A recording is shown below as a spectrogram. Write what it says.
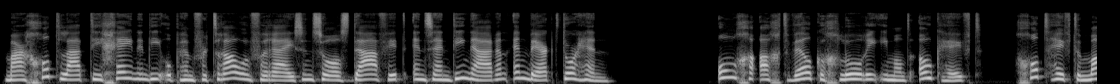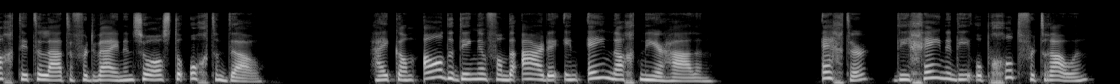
Maar God laat diegenen die op hem vertrouwen verrijzen zoals David en zijn dienaren en werkt door hen. Ongeacht welke glorie iemand ook heeft, God heeft de macht dit te laten verdwijnen zoals de ochtenddauw. Hij kan al de dingen van de aarde in één nacht neerhalen. Echter, diegenen die op God vertrouwen,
